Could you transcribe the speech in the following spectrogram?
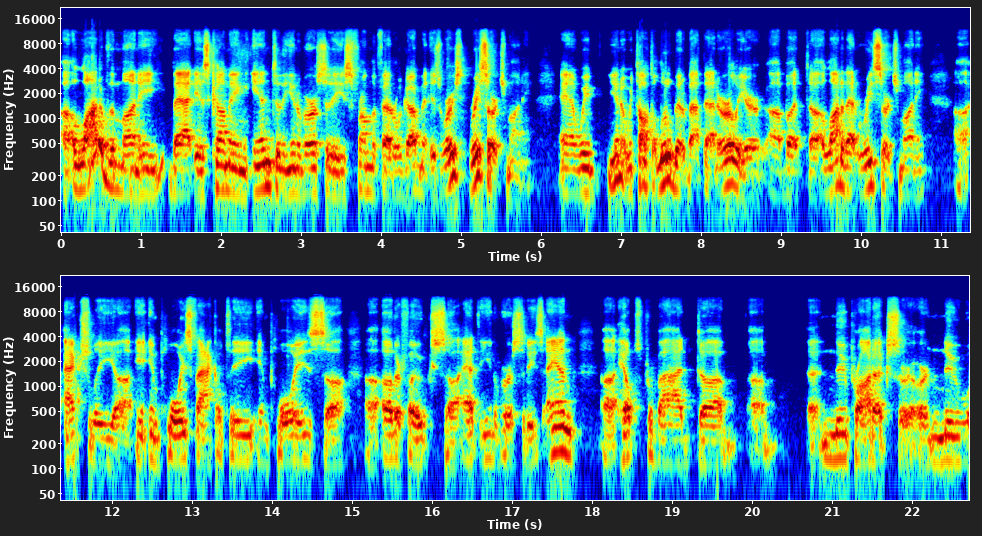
Uh, a lot of the money that is coming into the universities from the federal government is re- research money. And we, you know, we talked a little bit about that earlier, uh, but uh, a lot of that research money uh, actually uh, employs faculty, employs other folks at the universities, and helps provide new products or, or new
